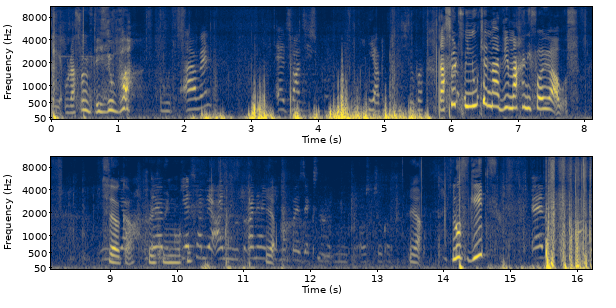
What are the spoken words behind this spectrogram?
Nee, oder 50 super. Gut. Aber wenn? Äh, 20 super. Ja, 50 super. Nach fünf Minuten mal, wir machen die Folge aus. Circa Ja, fünf ähm, Minuten. Jetzt haben wir eine Minute dran, Ja. noch bei 6,5 Minuten aus circa. Ja. Los geht's. Äh,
